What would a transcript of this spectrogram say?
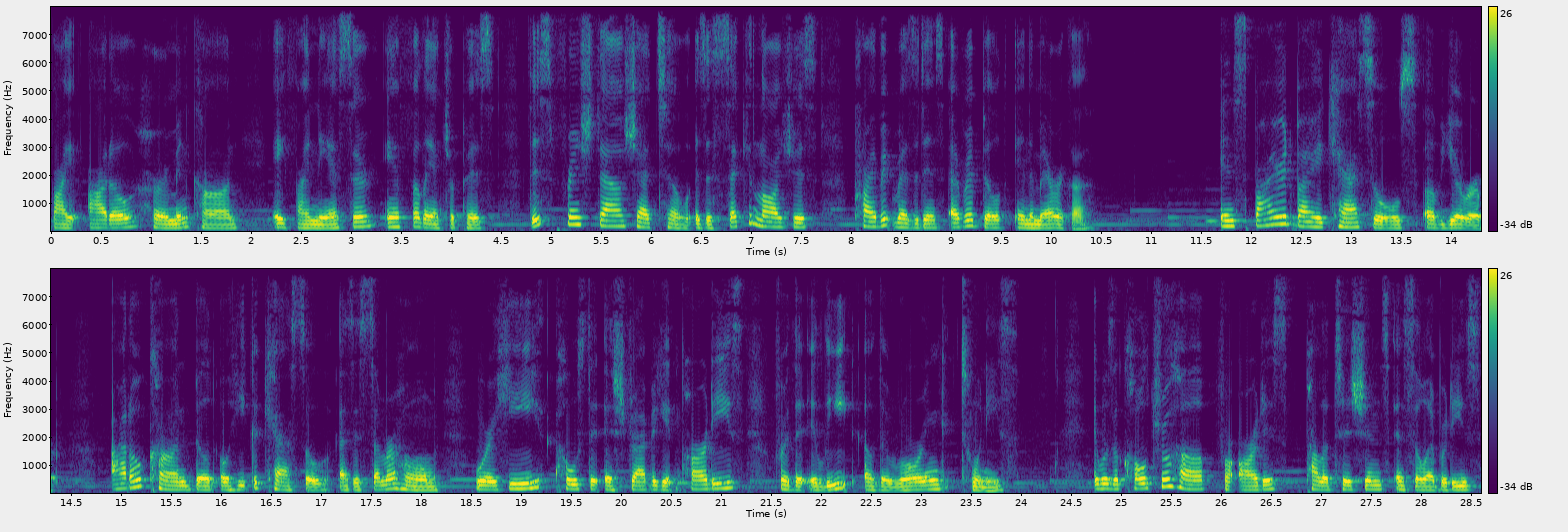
by Otto Hermann Kahn, a financier and philanthropist, this French style chateau is the second largest private residence ever built in America. Inspired by castles of Europe, Otto Kahn built Oheka Castle as a summer home where he hosted extravagant parties for the elite of the roaring 20s. It was a cultural hub for artists, politicians, and celebrities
